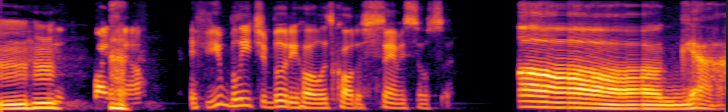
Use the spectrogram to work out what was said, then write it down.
Mm-hmm. Right now, if you bleach your booty hole, it's called a Sammy Sosa. Oh god.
